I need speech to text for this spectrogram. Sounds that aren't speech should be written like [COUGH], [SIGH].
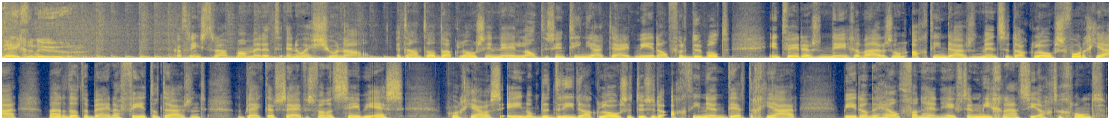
9 uur. Katrien Straatman met het NOS-journaal. Het aantal daklozen in Nederland is in 10 jaar tijd meer dan verdubbeld. In 2009 waren zo'n 18.000 mensen dakloos. Vorig jaar waren dat er bijna 40.000. Dat blijkt uit cijfers van het CBS. Vorig jaar was 1 op de drie daklozen tussen de 18 en 30 jaar. Meer dan de helft van hen heeft een migratieachtergrond.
